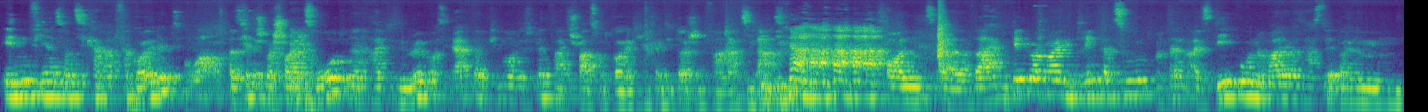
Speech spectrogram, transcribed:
in 24 Karat vergoldet. Wow. Also ich hatte schon mal schwarz-rot und dann halt diesen Rim aus Erdbeeren, Piment und Split war halt schwarz-rot-gold. Ich hatte die Deutschlandfahne als Glas. Und äh, da halt ein Big Rock Wine, den Drink dazu und dann als Deko normalerweise hast du ja bei einem,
